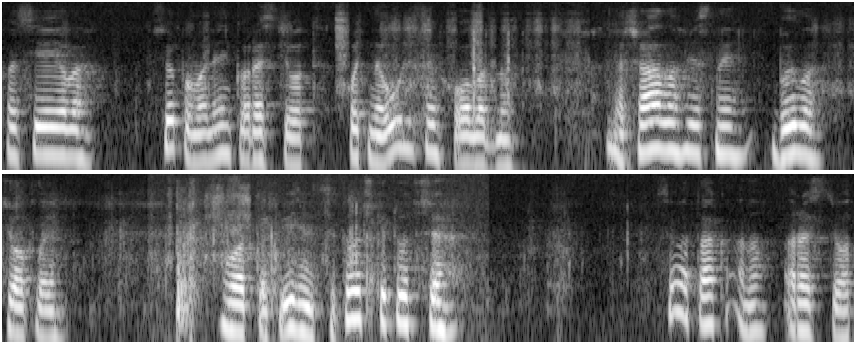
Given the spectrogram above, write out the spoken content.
посеяла. Все помаленьку растет. Хоть на улице холодно. Начало весны было теплое. Вот как видим цветочки тут все. Все так оно растет.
